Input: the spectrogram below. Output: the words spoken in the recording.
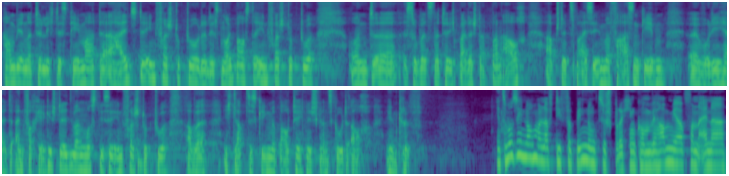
haben wir natürlich das Thema der Erhalt der Infrastruktur oder des Neubaus der Infrastruktur. Und äh, so wird es natürlich bei der Stadtbahn auch abschnittsweise immer Phasen geben, äh, wo die halt einfach hergestellt werden muss, diese Infrastruktur. Aber ich glaube, das kriegen wir bautechnisch ganz gut auch im Griff. Jetzt muss ich nochmal auf die Verbindung zu sprechen kommen. Wir haben ja von einer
